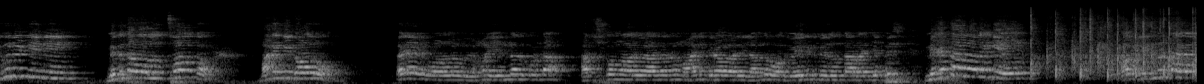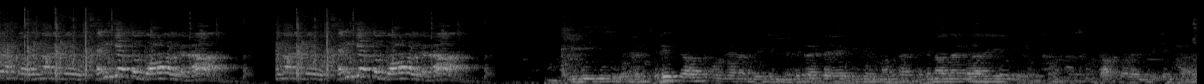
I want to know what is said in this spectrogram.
యూనిటీని మిగతా వాళ్ళు చూడటం మనకి గౌరవం. అరే వాళ్ళు ఏమో ఎన్ననుకుండా హర్ష్ కుమార్ గారు మాణిక్రావు గారు వీళ్ళందరూ ఒక వేదిక మీద ఉన్నారని చెప్పేసి మిగతా వాళ్ళకి వాళ్ళు ఎన్నుంటా కానీ అట్లా ఉన్నారనే ఒక సంకేతం కావాలి కదా ఉన్నారనే ఒక సంకేతం కావాలి కదా. ఇది ఒక చరిత్రాత్మకమైన మీటింగ్. ఎందుకంటే ఇది మల్లా జగన్నాథం గారి ఒక శతాబ్దాల మీటింగ్ కాదు.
